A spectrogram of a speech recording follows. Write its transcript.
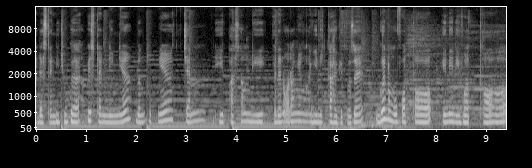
ada standy juga tapi standingnya bentuknya Chen dipasang di badan orang yang lagi nikah gitu. Maksudnya gue nemu foto ini nih foto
